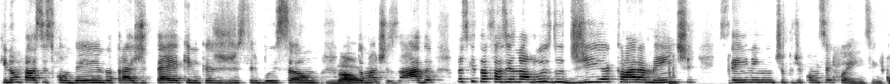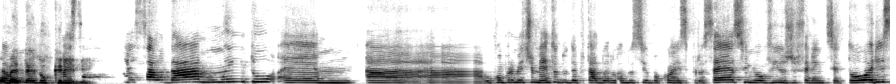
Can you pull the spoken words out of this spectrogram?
que não está se escondendo atrás de técnicas de distribuição não. automatizada, mas que está fazendo a luz do dia claramente sem nenhum tipo de consequência. Então, Cometendo crime. Mas, saudar muito é, a, a, o comprometimento do deputado Orlando Silva com esse processo, em ouvir os diferentes setores,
